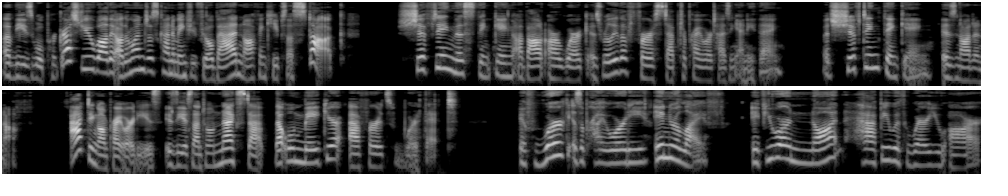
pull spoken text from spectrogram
of these will progress you while the other one just kind of makes you feel bad and often keeps us stuck. Shifting this thinking about our work is really the first step to prioritizing anything. But shifting thinking is not enough. Acting on priorities is the essential next step that will make your efforts worth it. If work is a priority in your life, if you are not happy with where you are,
